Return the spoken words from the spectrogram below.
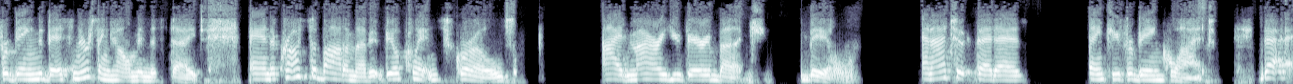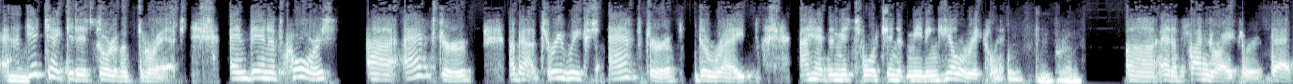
for being the best nursing home in the state. And across the bottom of it, Bill Clinton scrolls, I admire you very much, Bill. And I took that as, thank you for being quiet. That, I did take it as sort of a threat. And then, of course, uh, after about three weeks after the rape, I had the misfortune of meeting Hillary Clinton uh, at a fundraiser that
